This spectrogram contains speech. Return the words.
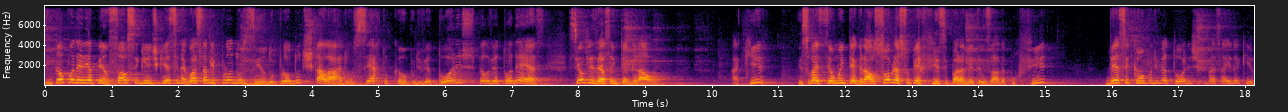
Então eu poderia pensar o seguinte, que esse negócio está me produzindo o produto escalar de um certo campo de vetores pelo vetor ds. Se eu fizer essa integral aqui, isso vai ser uma integral sobre a superfície parametrizada por φ desse campo de vetores que vai sair daqui.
